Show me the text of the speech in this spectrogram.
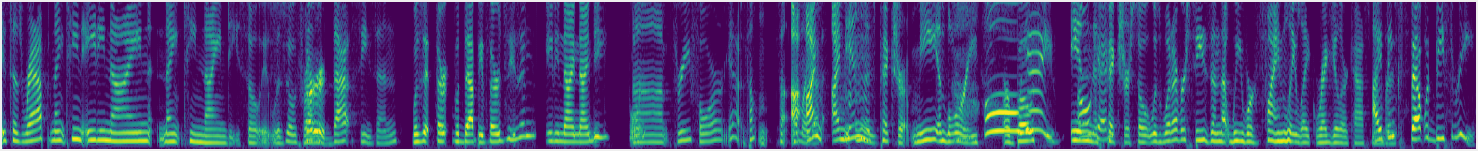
it says wrap 1989 1990. So it was So from third. that season. Was it third? Would that be third season? 89, 90? Four? Um, three, four, yeah, something. some- Something like I'm that. I'm in this picture. Me and Lori Oh, are both yay. in this picture. So it was whatever season that we were finally like regular cast members. I think that would be three.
